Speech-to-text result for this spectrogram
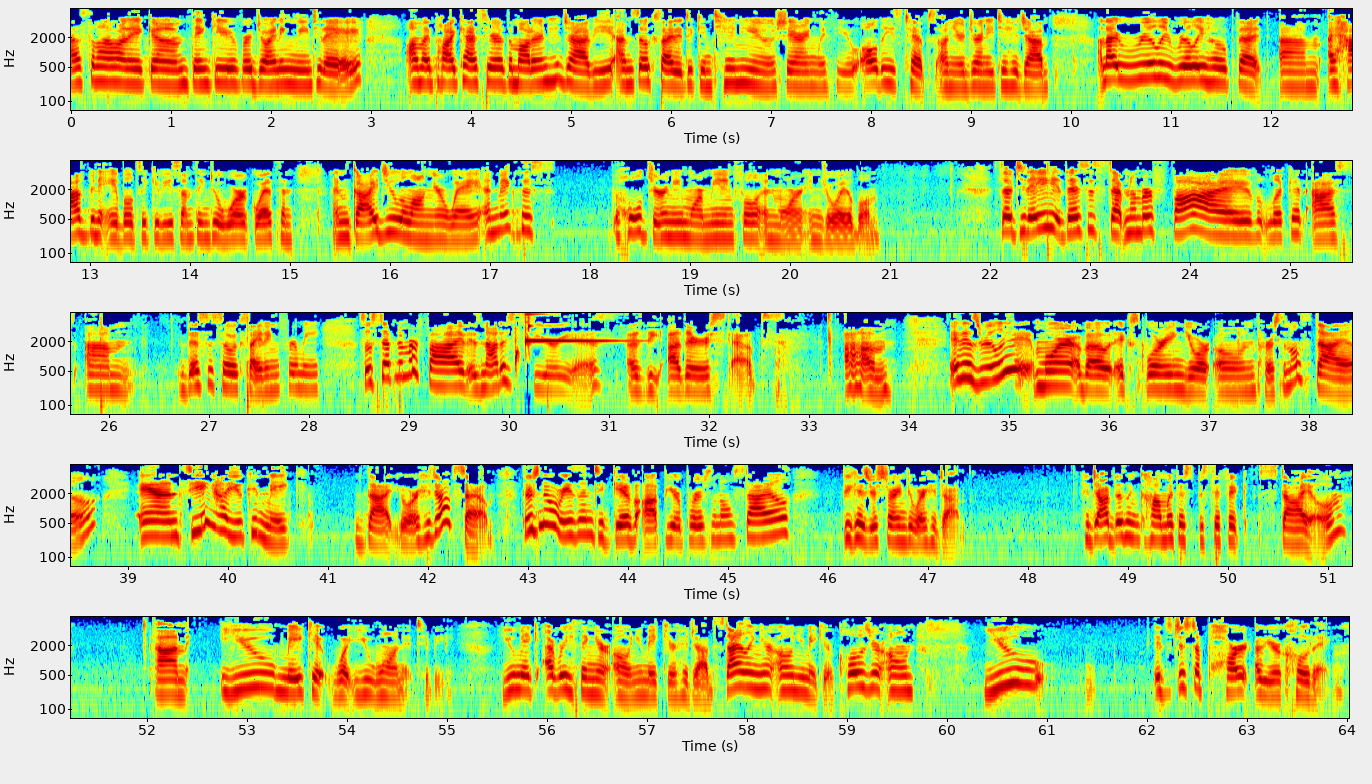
Assalamu alaikum. Thank you for joining me today on my podcast here at the Modern Hijabi. I'm so excited to continue sharing with you all these tips on your journey to hijab. And I really, really hope that um, I have been able to give you something to work with and, and guide you along your way and make this whole journey more meaningful and more enjoyable. So today, this is step number five. Look at us. Um, this is so exciting for me. So step number five is not as serious as the other steps. Um, it is really more about exploring your own personal style and seeing how you can make that your hijab style. There's no reason to give up your personal style because you're starting to wear hijab. Hijab doesn't come with a specific style um, you make it what you want it to be. You make everything your own. You make your hijab styling your own. You make your clothes your own. You, it's just a part of your clothing.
